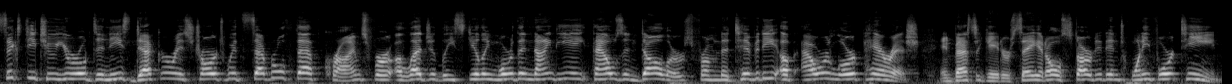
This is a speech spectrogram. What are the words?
62-year-old Denise Decker is charged with several theft crimes for allegedly stealing more than $98,000 from Nativity of Our Lord Parish. Investigators say it all started in 2014.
